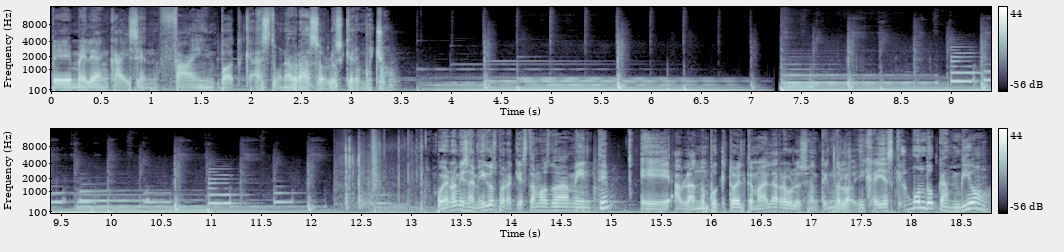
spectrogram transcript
PMLean Kaizen Fine Podcast. Un abrazo, los quiero mucho. Bueno, mis amigos, por aquí estamos nuevamente eh, hablando un poquito del tema de la revolución tecnológica. Y es que el mundo cambió.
